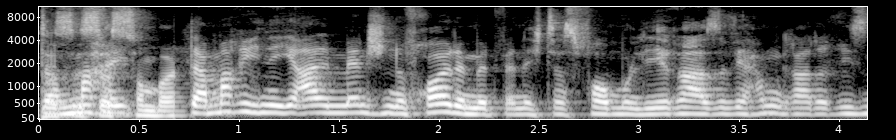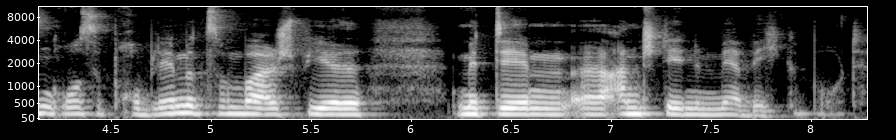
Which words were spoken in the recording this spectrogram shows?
da mache ich, da mache ich nicht allen Menschen eine Freude mit, wenn ich das formuliere. Also wir haben gerade riesengroße Probleme zum Beispiel mit dem äh, anstehenden Mehrweggebot.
